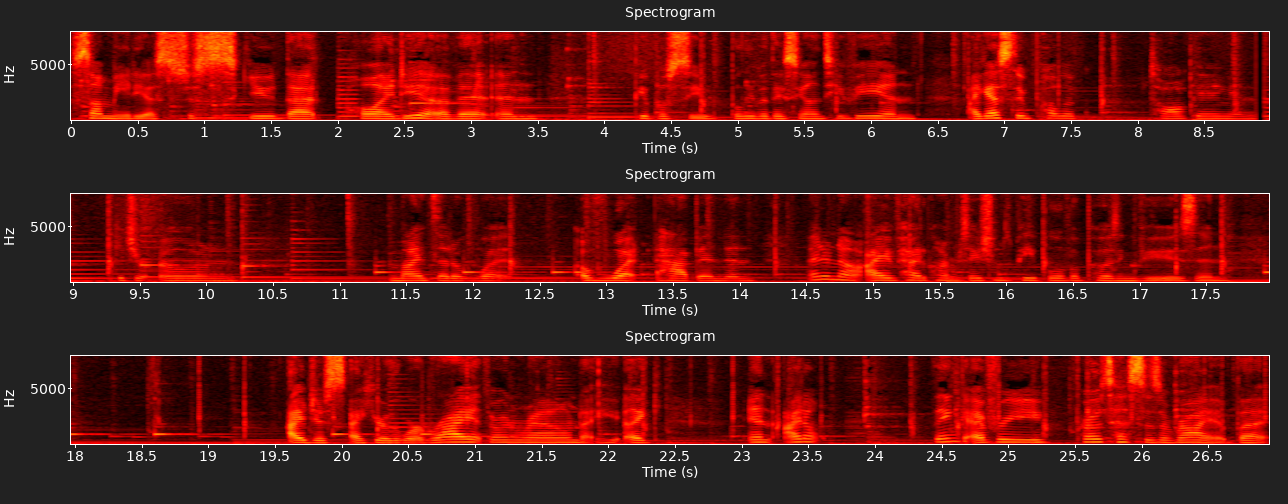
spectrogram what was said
some media just skewed that whole idea of it, and people see believe what they see on TV, and I guess through public talking and get your own mindset of what of what happened and I don't know. I've had conversations with people of opposing views and I just I hear the word riot thrown around. I hear, like, and I don't think every protest is a riot, but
